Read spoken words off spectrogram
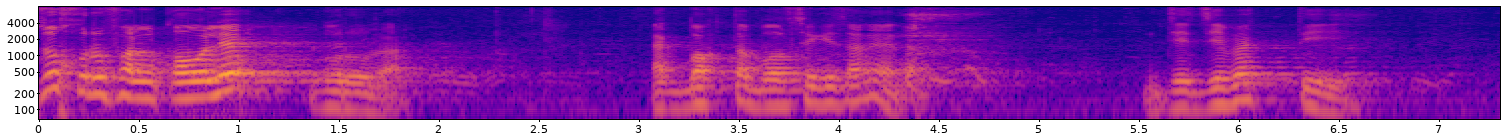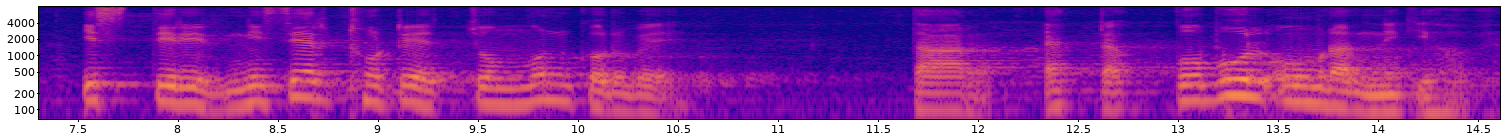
জুখরুফাল কওলে গরুরা। এক বক্তা বলছে কি জানেন? যে যে ব্যক্তি স্ত্রীর নিচের ঠোঁটে চুম্বন করবে, তার একটা কবুল উমরার নেকি হবে।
